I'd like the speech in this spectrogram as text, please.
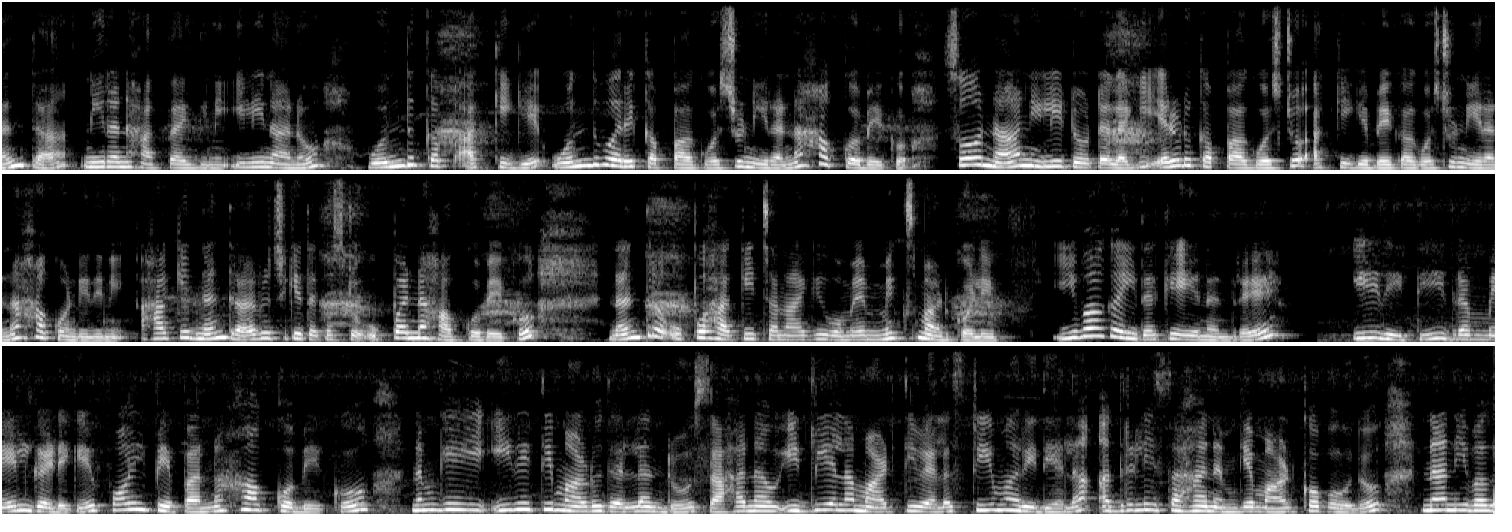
ನಂತರ ನೀರನ್ನು ಹಾಕ್ತಾ ಇದ್ದೀನಿ. ಇಲ್ಲಿ ನಾನು ಒಂದು ಕಪ್ ಅಕ್ಕಿಗೆ ಒಂದೂವರೆ ಕಪ್ ಆಗುವಷ್ಟು ನೀರನ್ನು ಹಾಕ್ಕೋಬೇಕು. ಸೊ ನಾನಿಲ್ಲಿ ಟೋಟಲ್ ಆಗಿ ಎರಡು ಕಪ್ ಆಗುವಷ್ಟು ಅಕ್ಕಿಗೆ ಬೇಕಾಗುವಷ್ಟು ನೀರನ್ನು ಹಾಕ್ಕೊಂಡಿದ್ದೀನಿ ಹಾಕಿದ ನಂತರ ರುಚಿಗೆ ತಕ್ಕಷ್ಟು ಉಪ್ಪನ್ನು ಹಾಕ್ಕೋಬೇಕು. ನಂತರ ಉಪ್ಪು ಹಾಕಿ ಚೆನ್ನಾಗಿ ಒಮ್ಮೆ ಮಿಕ್ಸ್ ಮಾಡ್ಕೊಳ್ಳಿ. ಇವಾಗ ಇದಕ್ಕೆ ಏನಂದರೆ ಈ ರೀತಿ ಇದರ ಮೇಲ್ಗಡೆಗೆ ಫಾಯಿಲ್ ಪೇಪರ್ನ ಹಾಕ್ಕೋಬೇಕು. ನಮಗೆ ಈ ರೀತಿ ಮಾಡೋದಲ್ಲಂದ್ರೂ ಸಹ ನಾವು ಇಡ್ಲಿ ಎಲ್ಲ ಮಾಡ್ತೀವಲ್ಲ ಸ್ಟೀಮರ್ ಇದೆಯಲ್ಲ, ಅದರಲ್ಲಿ ಸಹ ನಮಗೆ ಮಾಡ್ಕೋಬೋದು ನಾನು ಇವಾಗ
